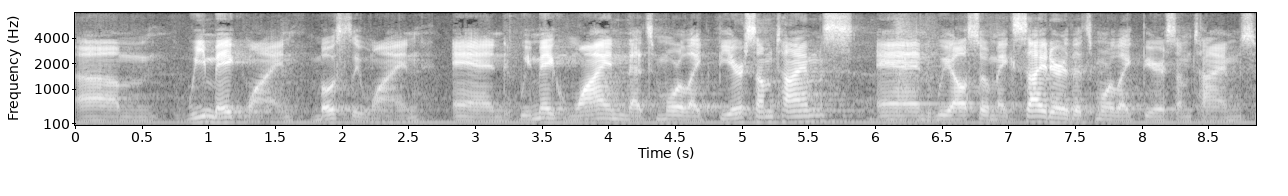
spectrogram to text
Um, we make wine, mostly wine, and we make wine that's more like beer sometimes, and we also make cider that's more like beer sometimes.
